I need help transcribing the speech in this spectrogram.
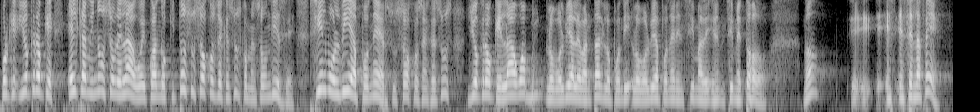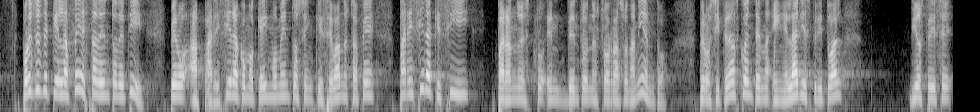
porque yo creo que él caminó sobre el agua y cuando quitó sus ojos de Jesús comenzó a hundirse. Si él volvía a poner sus ojos en Jesús, yo creo que el agua lo volvía a levantar y lo, volvía a poner encima de, encima todo. ¿no? E, e, esa es la fe. Por eso es de que la fe está dentro de ti, pero apareciera como que hay momentos en que se va nuestra fe, pareciera que sí para nuestro, dentro de nuestro razonamiento. Pero si te das cuenta en, el área espiritual, Dios te dice,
